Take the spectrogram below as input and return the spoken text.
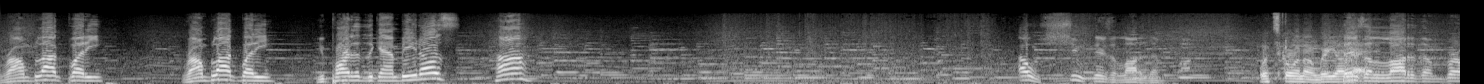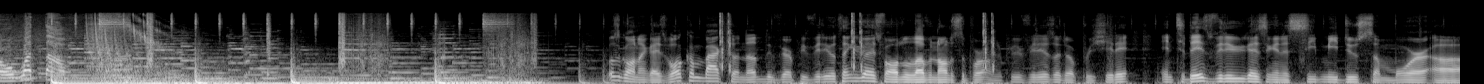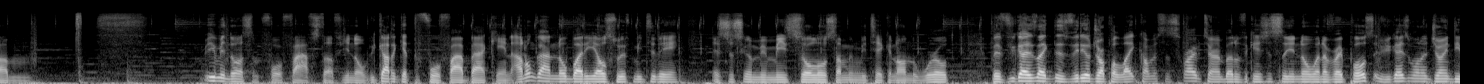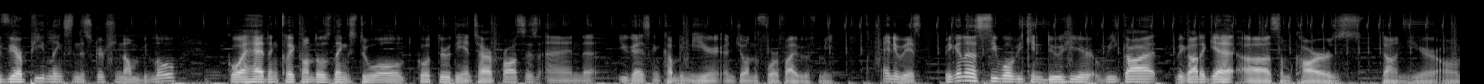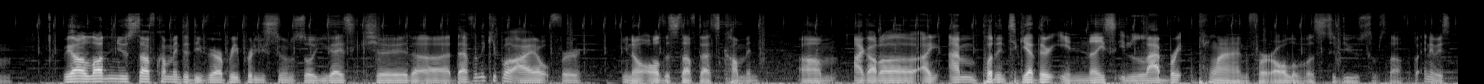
Wrong block, buddy. Wrong block, buddy. You part of the Gambinos? Huh? Oh, shoot. There's a lot of them. What's going on? Where y'all There's at? a lot of them, bro. What the? What's going on, guys? Welcome back to another VRP video. Thank you guys for all the love and all the support on the previous videos. I do appreciate it. In today's video, you guys are gonna see me do some more. Um, we've been doing some four five stuff. You know, we gotta get the four five back in. I don't got nobody else with me today. It's just gonna be me solo, so I'm gonna be taking on the world. But if you guys like this video, drop a like, comment, subscribe, turn on notifications so you know whenever I post. If you guys want to join the VRP, links in the description down below. Go ahead and click on those links to all go through the entire process, and you guys can come in here and join the 4-5 with me. Anyways, we're gonna see what we can do here. We got we gotta get uh some cars done here. Um, we got a lot of new stuff coming to the VRP pretty soon, so you guys should uh definitely keep an eye out for you know all the stuff that's coming. Um i got a i i'm putting together a nice elaborate plan for all of us to do some stuff. But anyways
